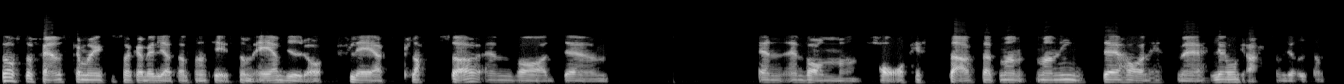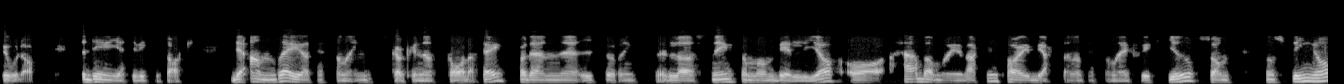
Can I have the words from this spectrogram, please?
Först och främst kan man ju försöka välja ett alternativ som erbjuder fler platser än vad, eh, än, än vad man har hästar. Så att man, man inte har en häst med lågrack som blir utan foder. Så det är en jätteviktig sak. Det andra är ju att hästarna inte ska kunna skada sig på den eh, utfodringslösning som man väljer. Och här bör man ju verkligen ta i beaktande att hästarna är flyktdjur som, som springer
